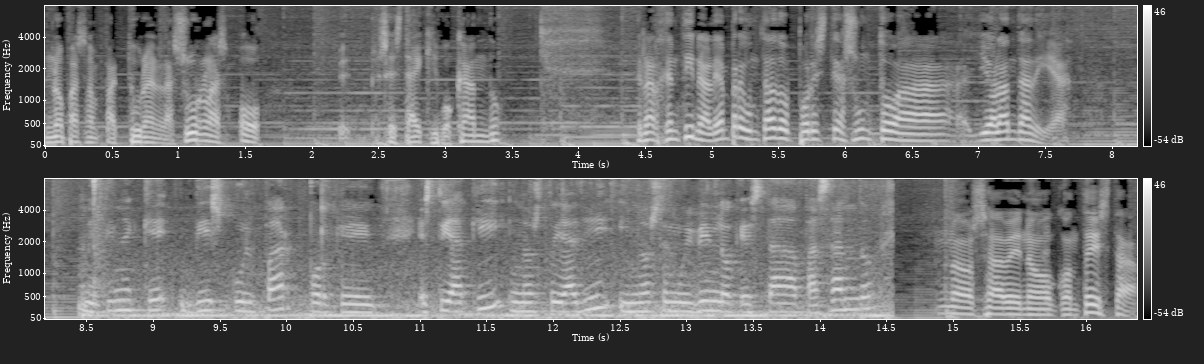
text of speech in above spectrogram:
no pasan factura en las urnas o eh, se está equivocando? En Argentina le han preguntado por este asunto a Yolanda Díaz. me tiene que disculpar porque estoy aquí, no estoy allí y no sé muy bien lo que está pasando. No sabe, no contesta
